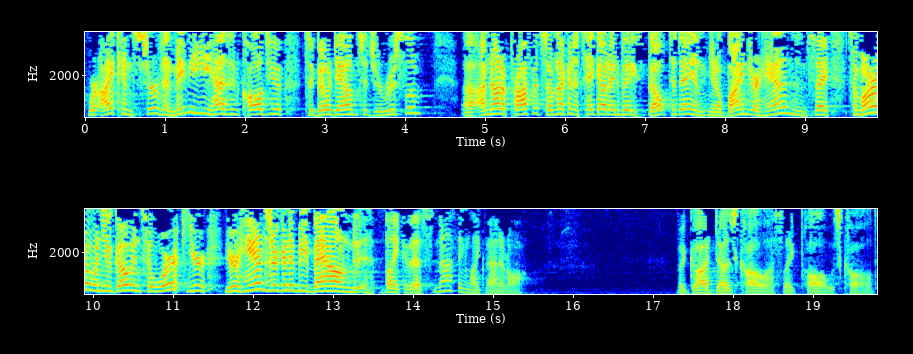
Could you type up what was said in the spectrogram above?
where I can serve Him? Maybe He hasn't called you to go down to Jerusalem. Uh, I'm not a prophet, so I'm not going to take out anybody's belt today and, you know, bind your hands and say, tomorrow when you go into work, your, your hands are going to be bound like this. Nothing like that at all. But God does call us, like Paul was called,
